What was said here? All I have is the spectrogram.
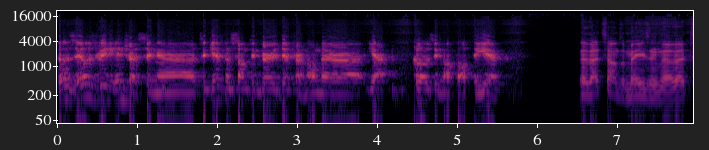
it was it was really interesting uh, to give them something very different on their uh, yeah closing of, of the year. That sounds amazing, though. That's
